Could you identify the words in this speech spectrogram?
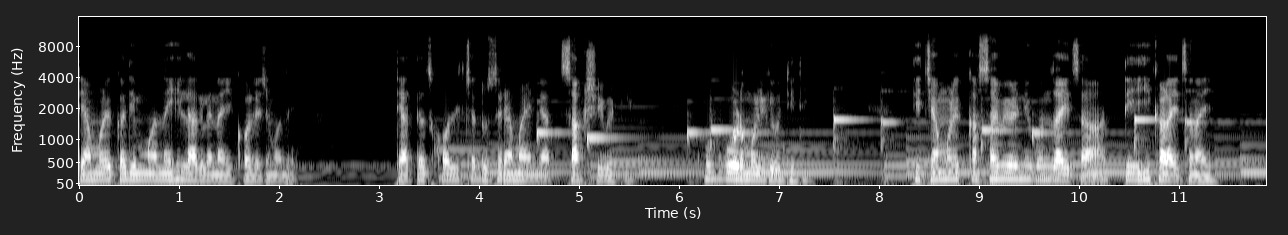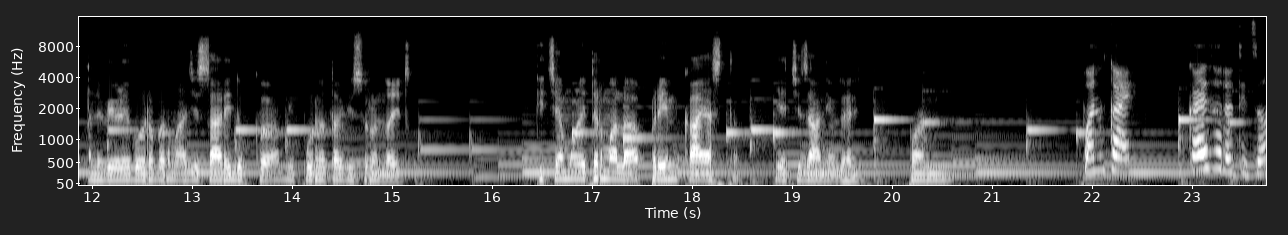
त्यामुळे कधी मनही लागलं नाही कॉलेजमध्ये त्यातच कॉलेजच्या दुसऱ्या महिन्यात साक्षी भेटली. खूप गोड मुलगी होती ती. तिच्यामुळे कसा वेळ निघून जायचा तेही कळायचं नाही. आणि वेळेबरोबर माझे सारे दुःख मी पूर्णतः विसरून जायचो. तिच्यामुळे तर मला प्रेम काय असतं याची जाणीव झाली. पण पण काय? काय झालं तिचं?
